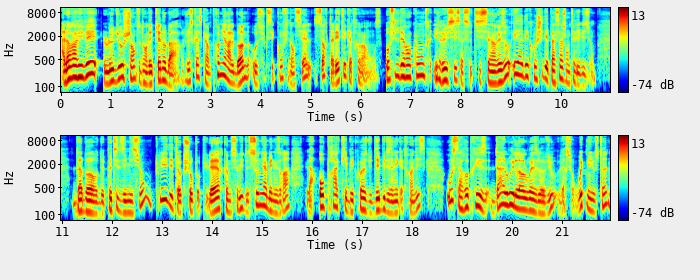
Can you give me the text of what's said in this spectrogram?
À leur arrivée, le duo chante dans des pianos-bars, jusqu'à ce qu'un premier album, au succès confidentiel, sorte à l'été 91. Au fil des rencontres, ils réussissent à se tisser un réseau et à décrocher des passages en télévision. D'abord de petites émissions, puis des talk-shows populaires comme celui de Sonia Benezra, la Oprah québécoise du début des années 90, où sa reprise d'I Will Always Love You, version Whitney Houston,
